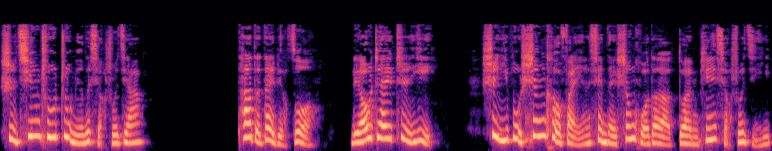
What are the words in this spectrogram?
是清初著名的小说家。他的代表作《聊斋志异》。是一部深刻反映现代生活的短篇小说集。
